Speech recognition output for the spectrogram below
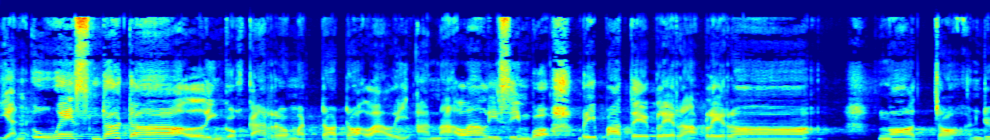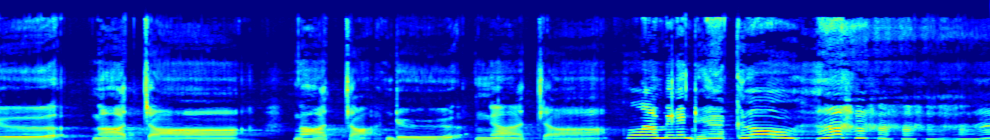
Yen uwis ndodol lingguh karo metotok lali anak lali simbok mripate plerak-plerak ngocok nduk ngocok ngocok nduk ngocok. Lambene ndagel. Hahaha.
